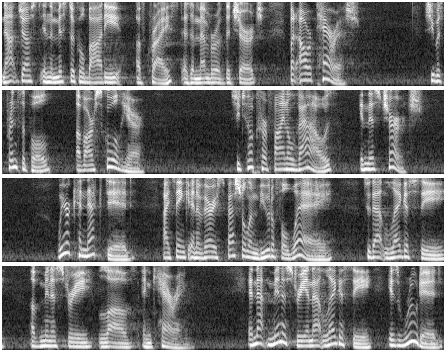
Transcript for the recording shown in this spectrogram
not just in the mystical body of Christ as a member of the church, but our parish. She was principal of our school here. She took her final vows in this church. We are connected, I think, in a very special and beautiful way to that legacy of ministry, love, and caring. And that ministry and that legacy is rooted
